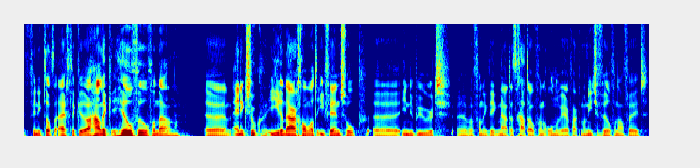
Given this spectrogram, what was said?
vind ik dat eigenlijk, haal ik heel veel vandaan. en ik zoek hier en daar gewoon wat events op in de buurt. waarvan ik denk, nou, dat gaat over een onderwerp waar ik nog niet zoveel van af weet.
